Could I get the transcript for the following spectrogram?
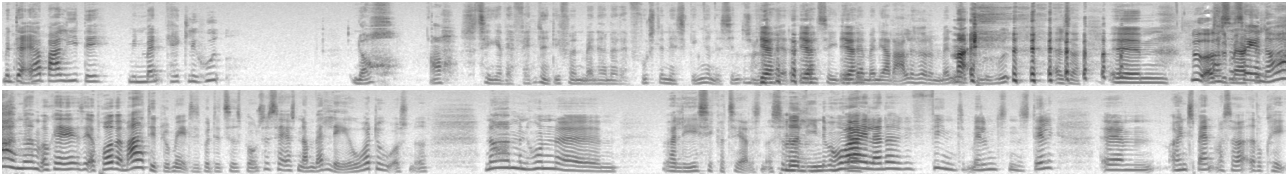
Men der er bare lige det, min mand kan ikke lide hud. Nå, Åh, så tænker jeg, hvad fanden er det for en mand? Han er da fuldstændig skingerne sindssyg. Ja, jeg da ja, se ja. der, men jeg har da aldrig hørt om mand, der kan lide hud. Altså, øhm, lyder også og så sagde jeg, nå, okay, så jeg prøvede at være meget diplomatisk på det tidspunkt. Så sagde jeg sådan, "Nå, men hvad laver du? Og sådan noget. Nå, men hun øh, var lægesekretær eller sådan noget, sådan noget mm. lignende. Men hun var Ja. ja. et eller andet fint mellem sådan stille. Øhm, og hendes mand var så advokat.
